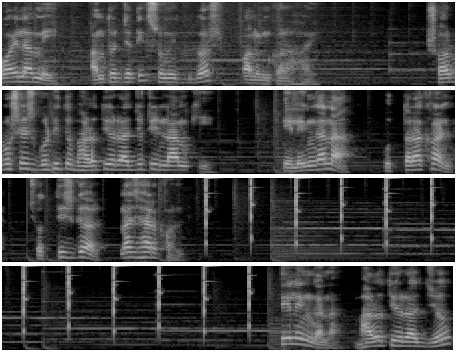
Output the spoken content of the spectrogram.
পয়লা মে, আন্তর্জাতিক শ্রমিক দিবস পালন করা হয়। সর্বশেষ গঠিত ভারতীয় রাজ্যটির নাম কি? তেলেঙ্গানা, উত্তরাখণ্ড, ছত্তিশগড় না ঝাড়খণ্ড? তেলেঙ্গানা, ভারতীয় রাজ্য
